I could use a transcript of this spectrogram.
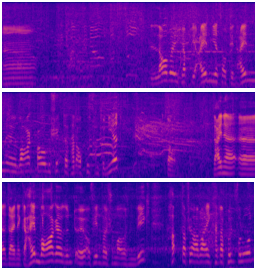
Äh, glaube, ich habe die einen jetzt auf den einen äh, Wagbau geschickt. Das hat auch gut funktioniert. So. Deine, äh, deine Geheimwaage sind äh, auf jeden Fall schon mal aus dem Weg. Hab dafür aber ein Katapult verloren.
